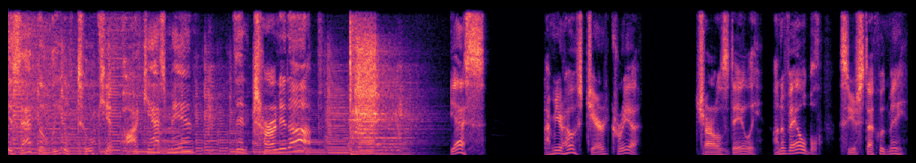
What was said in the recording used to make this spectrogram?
Is that the Legal Toolkit podcast, man? Then turn it up. Yes, I'm your host, Jared Correia. Charles Daly, unavailable, so you're stuck with me.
